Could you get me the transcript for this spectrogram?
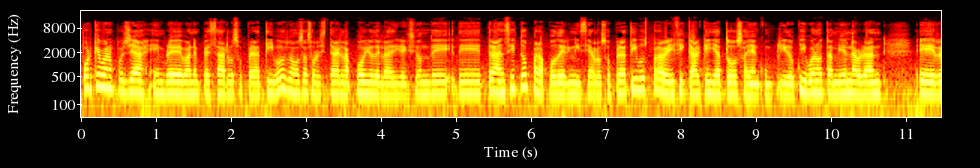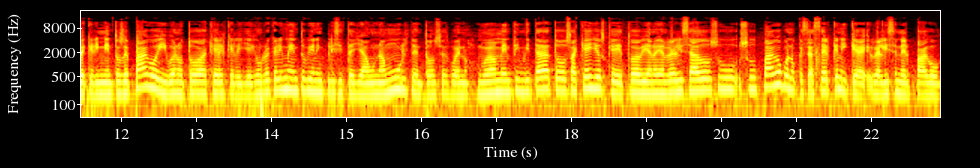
porque bueno, pues ya en breve van a empezar los operativos, vamos a solicitar el apoyo de la Dirección de, Tránsito para poder iniciar los operativos, para verificar que ya todos hayan cumplido. Y bueno, también habrán eh, requerimientos de pago y bueno, todo aquel que le llegue un requerimiento viene implícita ya una multa, entonces bueno, nuevamente invitar a todos aquellos que todavía no hayan realizado su, su pago, bueno, que se acerquen y que realicen el pago.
